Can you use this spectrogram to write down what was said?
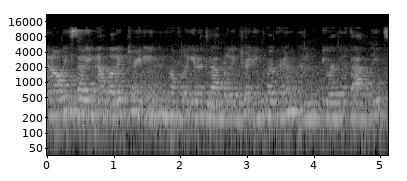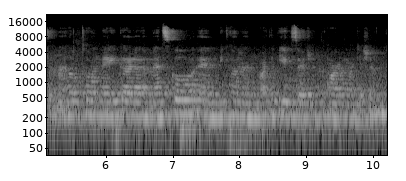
and I'll be studying athletic training and hopefully get into athletic training program be working with athletes. And I hope to one day go to med school and become an orthopedic surgeon or a mortician.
